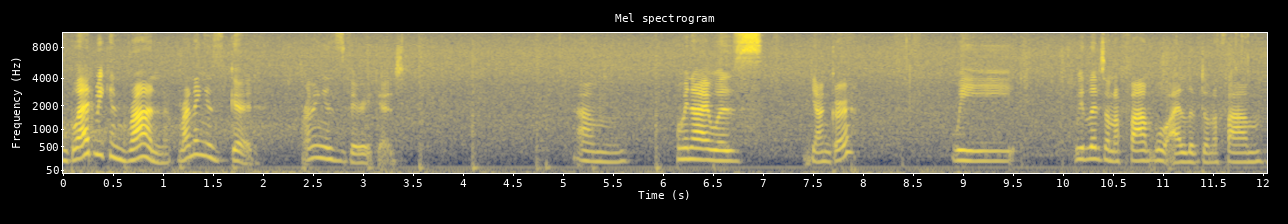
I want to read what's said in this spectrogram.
I'm glad we can run. Running is good. Running is very good. Um, when I was younger, we we lived on a farm. Well, I lived on a farm,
